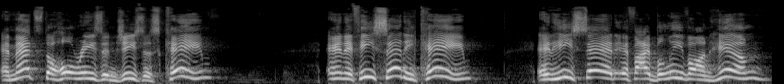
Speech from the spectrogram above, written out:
And that's the whole reason Jesus came. And if He said He came, and He said, if I believe on Him,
